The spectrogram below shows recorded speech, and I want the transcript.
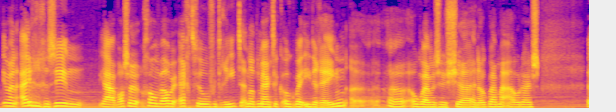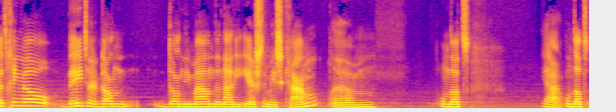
In mijn eigen gezin ja, was er gewoon wel weer echt veel verdriet. En dat merkte ik ook bij iedereen. Uh, ook bij mijn zusje en ook bij mijn ouders het ging wel beter dan, dan die maanden na die eerste miskraam. Um, omdat, ja, omdat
